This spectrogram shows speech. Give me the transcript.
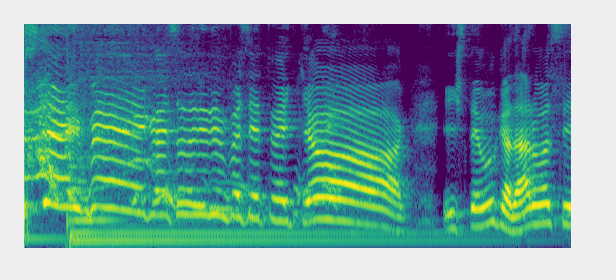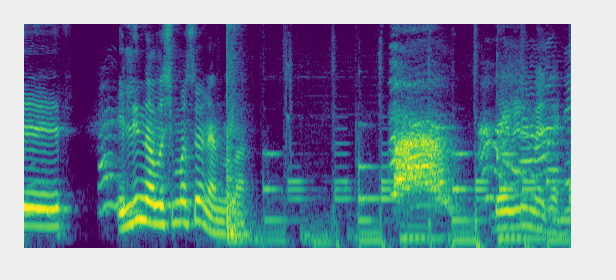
İşte İpek. Ben sana dedim pes etmek yok. İşte bu kadar basit. Elinin alışması önemli lan. Devrilmedi.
